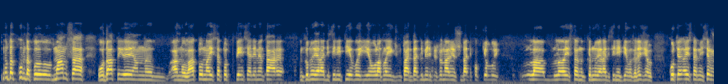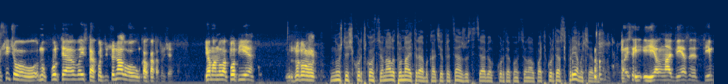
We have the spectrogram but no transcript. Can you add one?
Nu, dar cum, dar mamsa, odată eu am anulat-o, n-a tot cu pensia alimentară, încă nu era definitivă, eu o luat la executare datele mele personale și date copilului la, la asta, când nu era definitiv, înțelegi? El, curtea, asta, Ministerul Justiției, nu, curtea asta, constituțională o încălcat atunci. I-am anulat tot e, zodorul nu știi și Curtea Constituțională, tu n-ai treabă ca cetățean justițiabil cu Curtea Constituțională, poate Curtea Supremă ceva. El n-avea timp,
